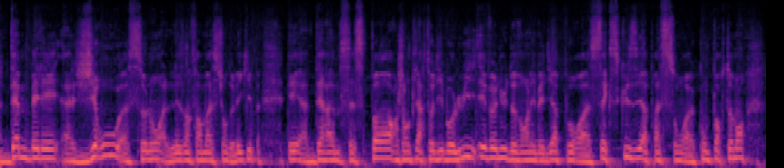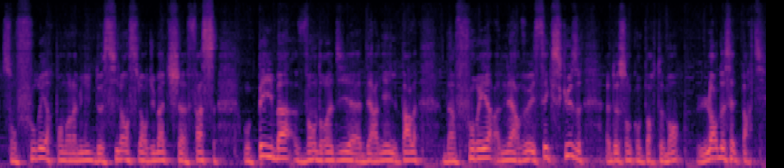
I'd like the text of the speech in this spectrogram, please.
Dembélé, Giroud, selon les informations de l'équipe et d'RMC Sport. Jean-Claire Todibo, lui, est venu devant les médias pour euh, s'excuser après son euh, comportement, son fou rire pendant la minute de silence lors du match face aux Pays-Bas vendredi dernier. Il parle d'un fou rire nerveux et s'excuse de son comportement lors de cette partie.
